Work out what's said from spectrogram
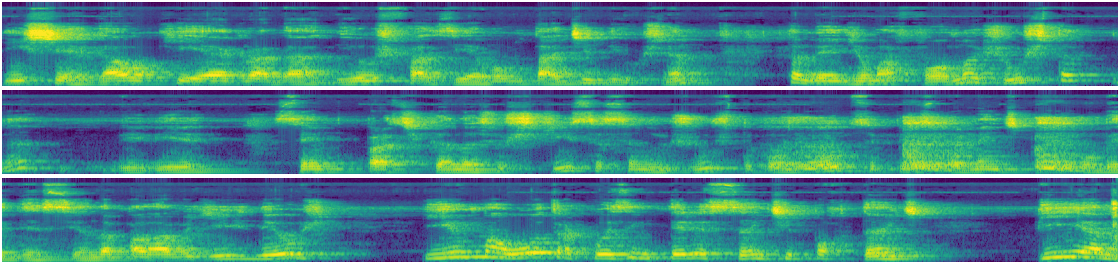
enxergar o que é agradar a Deus, fazer a vontade de Deus. Né? Também de uma forma justa, né? viver sempre praticando a justiça, sendo justo com todos e principalmente obedecendo a palavra de Deus. E uma outra coisa interessante e importante, piamente.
